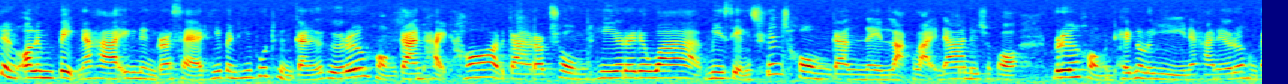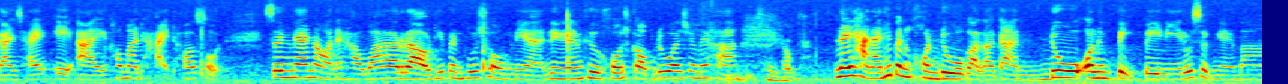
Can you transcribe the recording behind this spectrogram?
ดถึงโอลิมปิกนะคะ อีกหนึ่งกระแสที่เป็นที่พูดถึงกันก็คือเรื่องของการถ่ายทอดการรับชมที่เรียกได้ว่ามีเสียงชื่นชมกันในหลากหลายด้าน โดยเฉพาะเรื่องของเทคโนโลยีนะคะ ในเรื่องของการใช้ AI เข้ามาถ่ายทอดสด ซึ่งแน่นอนนะคะว่าเราที่เป็นผู้ชมเนี่ยหนึ่งในนั้นคือโค้ชกอล์ฟด้วยใช่ไหมคะ ใช่ครับ ในฐานะที่เป็นคนดูก่อนละกัน ดูโอลิมปิกปีนี้รู้สึกไงบ้าง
